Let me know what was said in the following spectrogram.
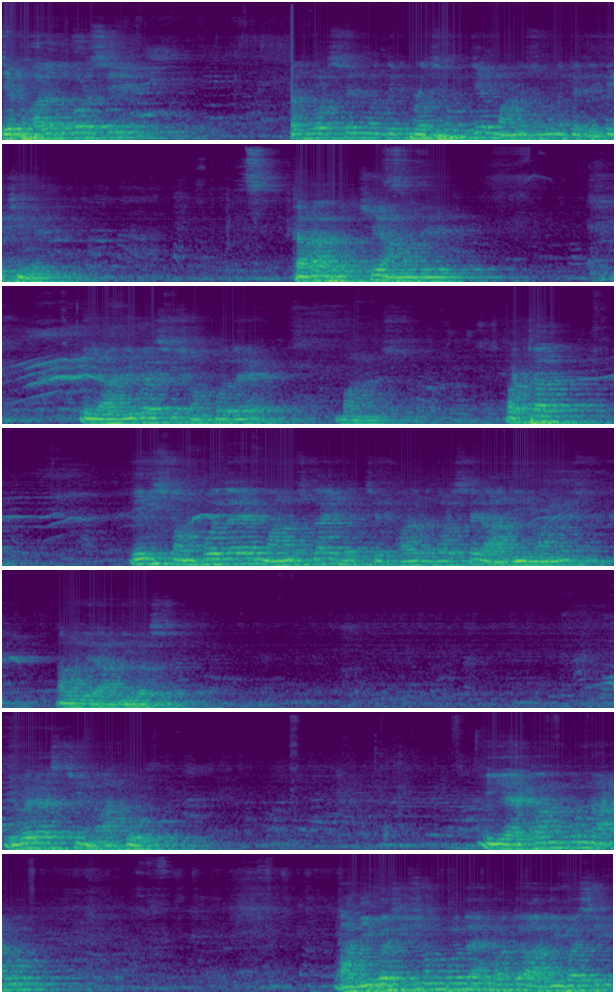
যে ভারতবর্ষে, ভারতবর্ষের মধ্যে প্রথম যে মানুষগুলোকে দেখেছিলেন, তারা হচ্ছে আমাদের এই আদিবাসী সম্প্রদায়ের মানুষ। অর্থাৎ এই সম্প্রদায়ের মানুষরাই হচ্ছে ভারতবর্ষের আদি মানুষ, আমাদের আদিবাসী। এবারে আসছি নাটক। এই একাঙ্ক নাটক আদিবাসী সম্প্রদায় হয়তো আদিবাসী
